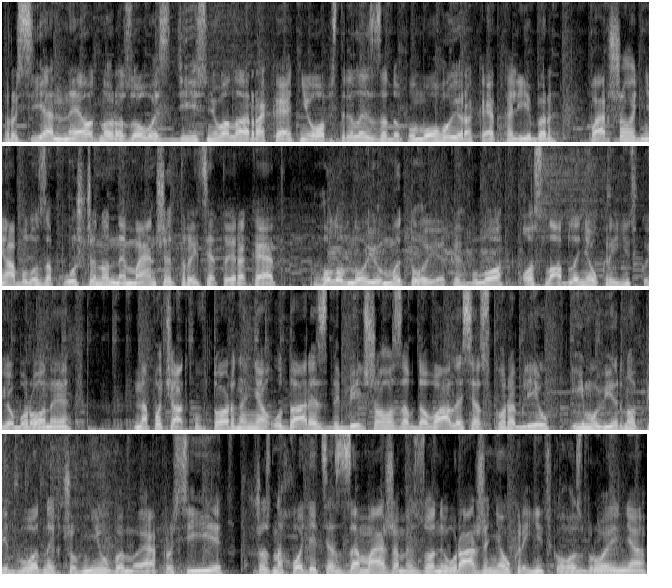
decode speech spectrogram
Росія неодноразово здійснювала ракетні обстріли за допомогою ракет Калібр. Першого дня було запущено не менше 30 ракет, головною метою яких було ослаблення української оборони. На початку вторгнення удари здебільшого завдавалися з кораблів і ймовірно підводних човнів ВМФ Росії, що знаходяться за межами зони ураження українського озброєння.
